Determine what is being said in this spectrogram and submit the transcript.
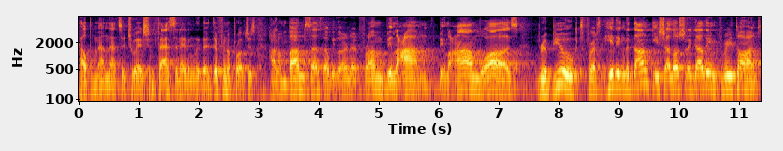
help him out in that situation. Fascinatingly, there are different approaches. Harambam says that we learn it from Bil'am. Bil'am was rebuked for hitting the donkey shalosh regalim three times.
